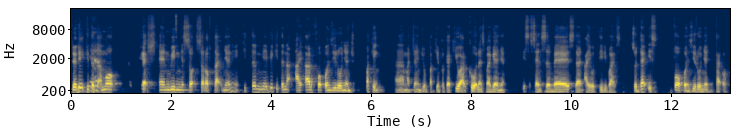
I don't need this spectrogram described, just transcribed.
Jadi kita yeah. tak mau catch and win sort, sort of type-nya ni. Kita maybe kita nak IR 4.0-nya parking. Ha, macam jom parking pakai QR code dan sebagainya. It's a sensor based dan IoT device. So that is 4.0-nya type of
